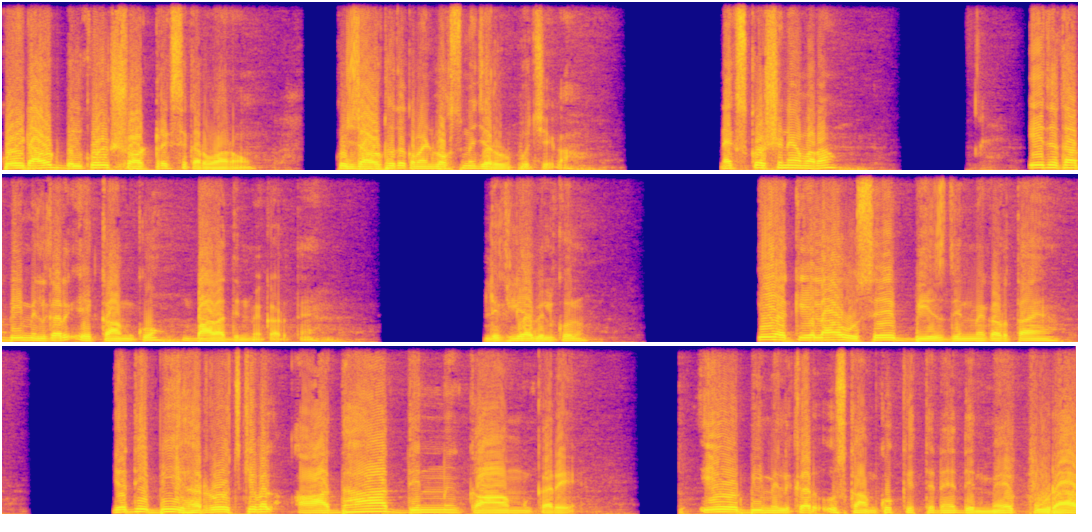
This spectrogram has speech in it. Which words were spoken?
कोई डाउट बिल्कुल शॉर्ट ट्रिक से करवा रहा हूँ। कुछ डाउट हो तो कमेंट बॉक्स में ज़रूर पूछिएगा। नेक्स्ट क्वेश्चन है हमारा। ए तथा बी मिलकर एक काम को 12 दिन में करते हैं। लिख लिया बिल्कुल। ए अकेला उसे 20 दिन में करता है। यदि बी हर रोज केवल आधा दिन काम करे तो ए और बी मिलकर उस काम को कितने दिन में पूरा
